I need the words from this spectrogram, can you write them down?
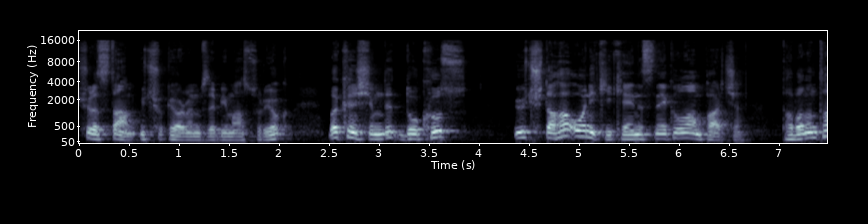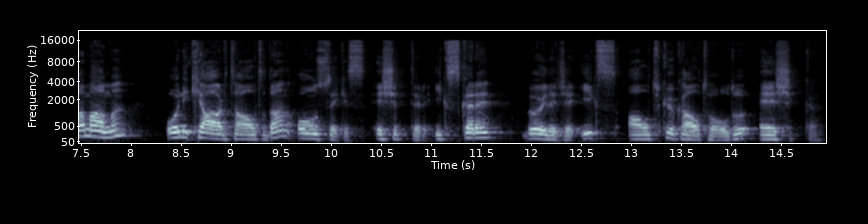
Şurası tamam 3 görmemize bir mahsur yok. Bakın şimdi 9, 3 daha 12 kendisine yakın olan parça. Tabanın tamamı 12 artı 6'dan 18 eşittir x kare. Böylece x 6 kök 6 oldu E şıkkı.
